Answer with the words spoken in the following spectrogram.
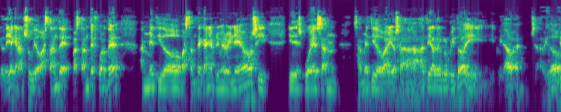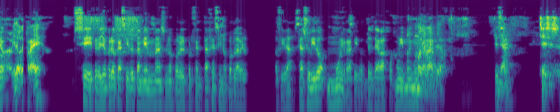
yo diría que la han subido bastante, bastante fuerte, han metido bastante caña, primero Ineos y, y después han, se han metido varios a, a tirar del grupito y, y, cuidado, eh, o sea, ha habido, yo, ha habido guerra, eh. Sí, pero yo creo que ha sido también más no por el porcentaje, sino por la velocidad velocidad. Se ha subido muy rápido, desde abajo, muy, muy, muy, muy rápido. rápido. Sí, ya. Sí, sí, sí.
